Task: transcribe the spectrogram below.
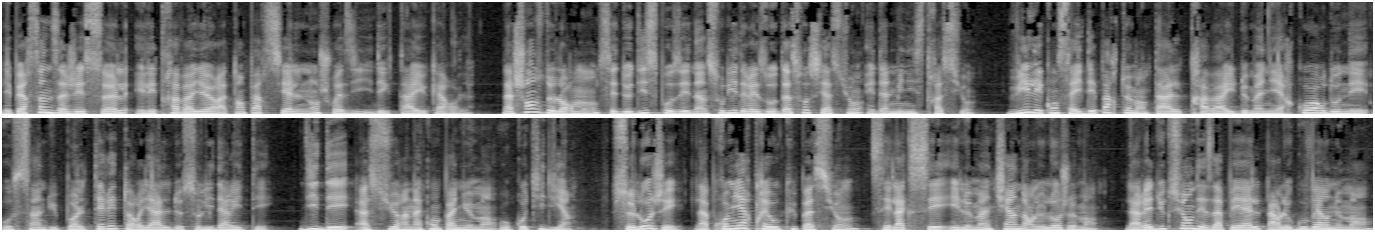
Les personnes âgées seules et les travailleurs à temps partiel non choisis détaille Carole. La chance de Lormont, c'est de disposer d'un solide réseau d'associations et d'administrations. Ville et conseil départemental travaillent de manière coordonnée au sein du pôle territorial de solidarité. D'idées assure un accompagnement au quotidien. Se loger. La première préoccupation, c'est l'accès et le maintien dans le logement. La réduction des APL par le gouvernement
